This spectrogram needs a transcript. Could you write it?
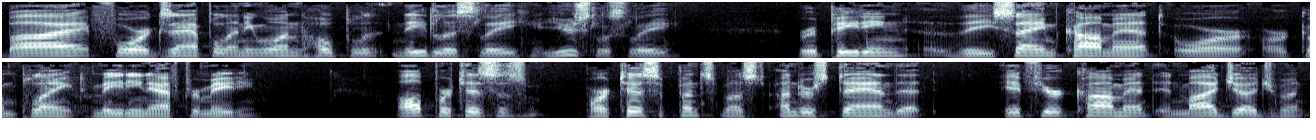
by, for example, anyone hopeless, needlessly, uselessly repeating the same comment or, or complaint meeting after meeting. All participants must understand that if your comment, in my judgment,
